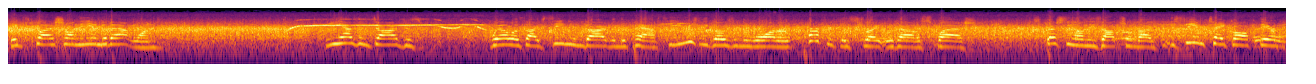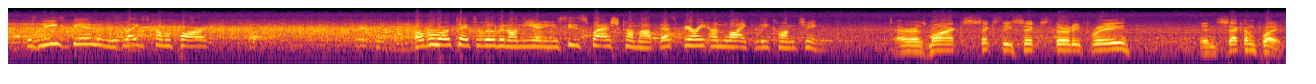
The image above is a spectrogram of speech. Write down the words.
Big splash on the end of that one. He hasn't dived as well as I've seen him dive in the past. He usually goes in the water perfectly straight without a splash, especially on these optional dives. But you see him take off there, his knees bend and his legs come apart. Over rotates a little bit on the end, and you see the splash come up. That's very unlike Li Kongzheng. There is Mark, 66-33 in second place.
